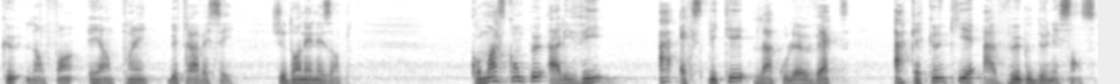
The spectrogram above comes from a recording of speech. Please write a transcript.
que l'enfant est en train de traverser. Je donne un exemple. Comment est-ce qu'on peut arriver à expliquer la couleur verte à quelqu'un qui est aveugle de naissance?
